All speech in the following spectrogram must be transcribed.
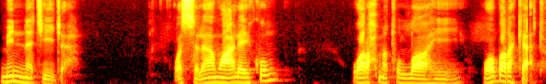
من نتيجة. والسلام عليكم ورحمة الله وبركاته.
